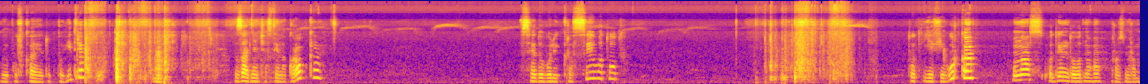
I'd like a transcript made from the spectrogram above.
випускає тут повітря. Задня частина коробки. Все доволі красиво тут. Тут є фігурка у нас один до одного розміром.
